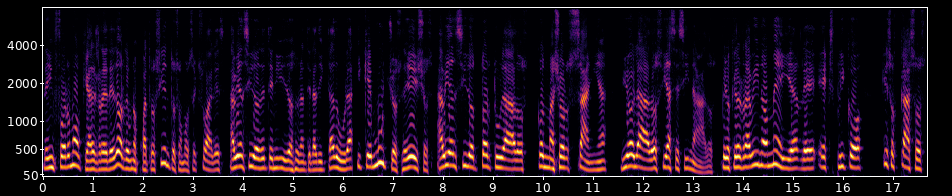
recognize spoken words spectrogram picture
le informó que alrededor de unos 400 homosexuales habían sido detenidos durante la dictadura y que muchos de ellos habían sido torturados con mayor saña violados y asesinados, pero que el rabino Meyer le explicó que esos casos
